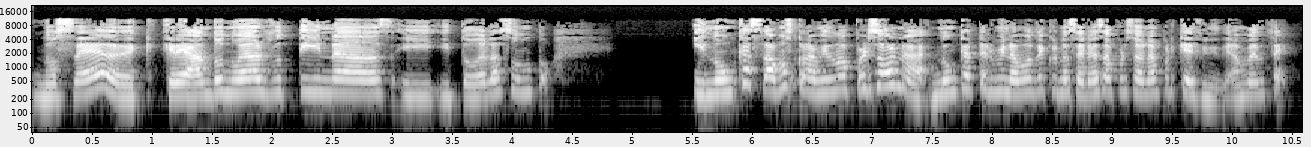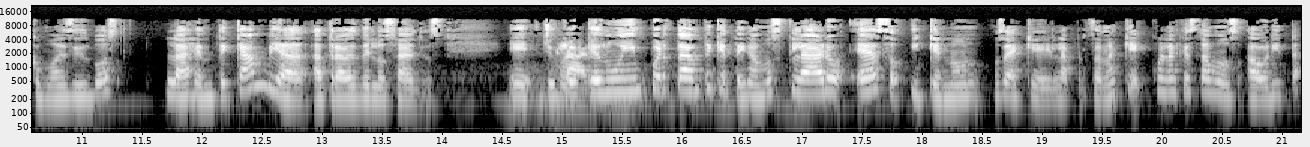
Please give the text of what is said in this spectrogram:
no sé, creando nuevas rutinas y, y todo el asunto. Y nunca estamos con la misma persona, nunca terminamos de conocer a esa persona porque definitivamente, como decís vos, la gente cambia a través de los años. Eh, yo creo que es muy importante que tengamos claro eso y que no, o sea, que la persona que, con la que estamos ahorita,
